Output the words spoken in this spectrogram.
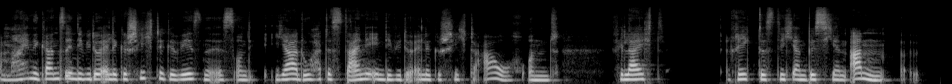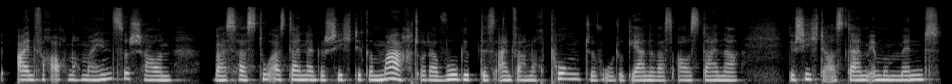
meine ganz individuelle Geschichte gewesen ist. Und ja, du hattest deine individuelle Geschichte auch. Und vielleicht regt es dich ein bisschen an, einfach auch nochmal hinzuschauen, was hast du aus deiner Geschichte gemacht oder wo gibt es einfach noch Punkte, wo du gerne was aus deiner Geschichte, aus deinem im Moment,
